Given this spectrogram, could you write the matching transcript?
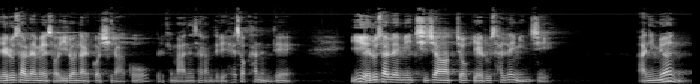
예루살렘에서 일어날 것이라고 이렇게 많은 사람들이 해석하는데 이 예루살렘이 지정학적 예루살렘인지 아니면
